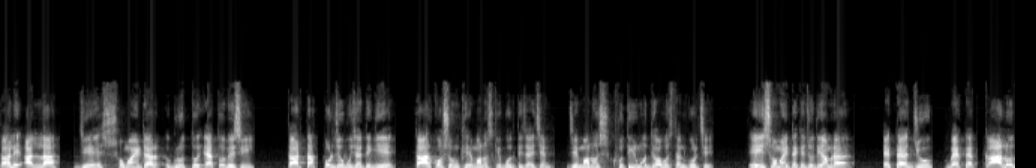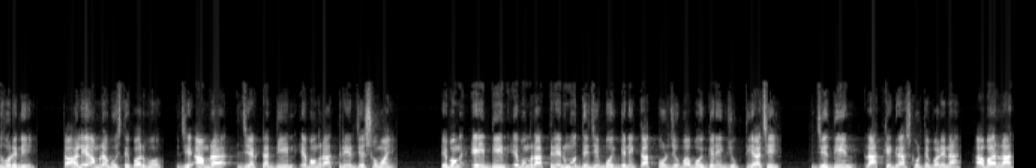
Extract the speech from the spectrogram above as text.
তাহলে আল্লাহ যে সময়টার গুরুত্ব এত বেশি, তার তাৎপর্য বুঝাতে গিয়ে তার কসম খেয়ে মানুষকে বলতে চাইছেন যে মানুষ ক্ষতির মধ্যে অবস্থান করছে। এই সময়টাকে যদি আমরা একটা যুগ বা একটা কালও ধরে নিই, তাহলে আমরা বুঝতে পারব যে আমরা যে একটা দিন এবং রাত্রির যে সময় এবং এই দিন এবং রাত্রের মধ্যে যে বৈজ্ঞানিক তাৎপর্য বা বৈজ্ঞানিক যুক্তি আছে, যে দিন রাতকে গ্রাস করতে পারে না, আবার রাত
